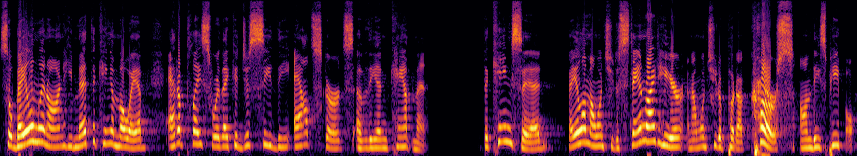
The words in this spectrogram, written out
So Balaam went on. He met the king of Moab at a place where they could just see the outskirts of the encampment. The king said, Balaam, I want you to stand right here and I want you to put a curse on these people.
